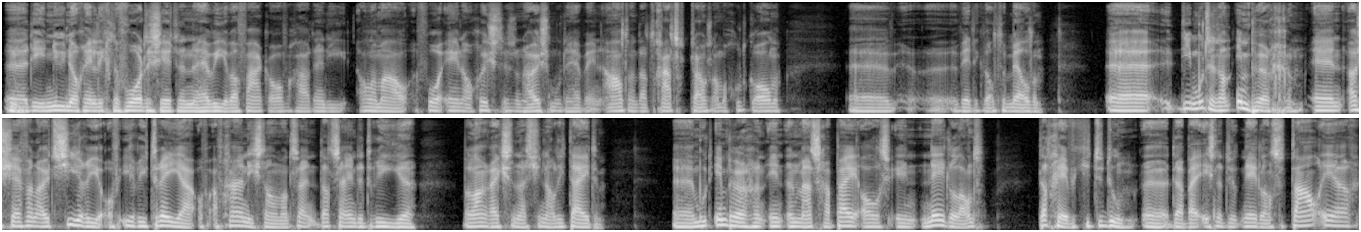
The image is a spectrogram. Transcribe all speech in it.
Hmm. die nu nog in Lichtenvoorde zitten... daar hebben we hier wel vaker over gehad... en die allemaal voor 1 augustus een huis moeten hebben in Aalten. En dat gaat trouwens allemaal goed komen. Weet ik wel te melden. Die moeten dan inburgeren. En als je vanuit Syrië of Eritrea of Afghanistan... want zijn, dat zijn de drie belangrijkste nationaliteiten... eh, moet inburgeren in een maatschappij als in Nederland... dat geef ik je te doen. Eh, daarbij is natuurlijk Nederlandse taal erg,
